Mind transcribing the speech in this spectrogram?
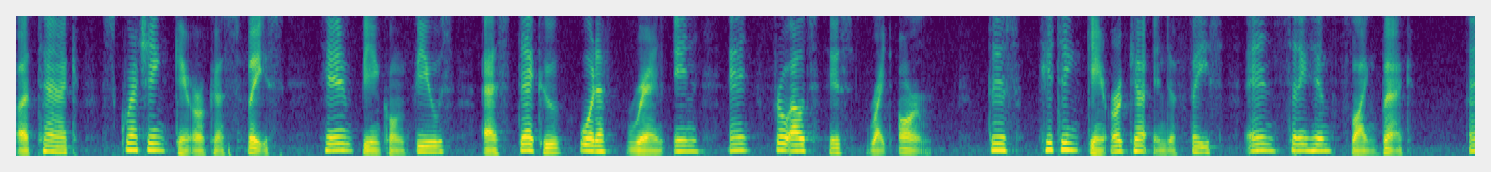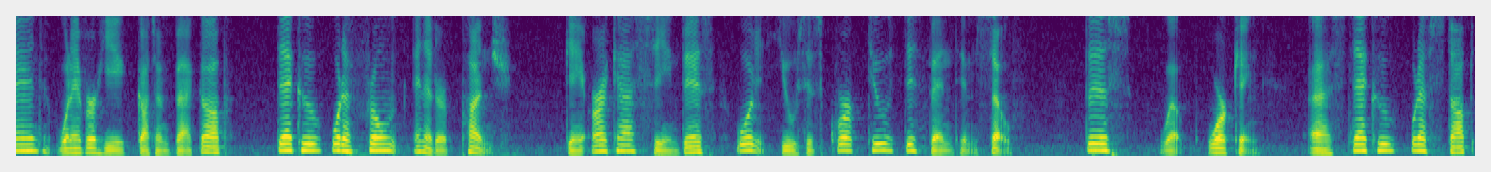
attack scratching Gang Orca's face, him being confused as Deku would have ran in and throw out his right arm. This hitting Gang Orca in the face and sending him flying back. And whenever he gotten back up, Deku would have thrown another punch. Gang Orca seeing this would use his quirk to defend himself. This, well, working, as Deku would have stopped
